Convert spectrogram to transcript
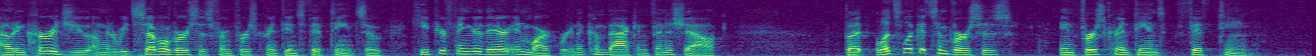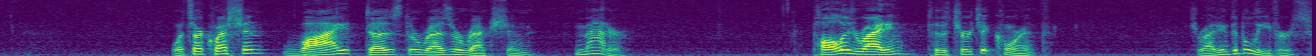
I would encourage you, I'm going to read several verses from 1 Corinthians 15. So keep your finger there in Mark. We're going to come back and finish out. But let's look at some verses in 1 Corinthians 15. What's our question? Why does the resurrection matter? Paul is writing to the church at Corinth, he's writing to believers,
